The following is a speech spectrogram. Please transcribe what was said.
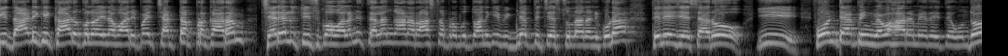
ఈ దాడికి కారకులైన వారిపై చట్ట ప్రకారం చర్యలు తీసుకోవాలని తెలంగాణ రాష్ట్ర ప్రభుత్వానికి విజ్ఞప్తి చేస్తున్నానని కూడా తెలియజేశారు. ఈ ఫోన్ ట్యాపింగ్ వ్యవహారం ఏదైతే ఉందో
